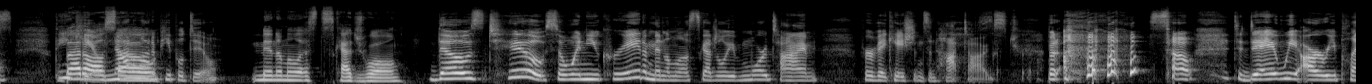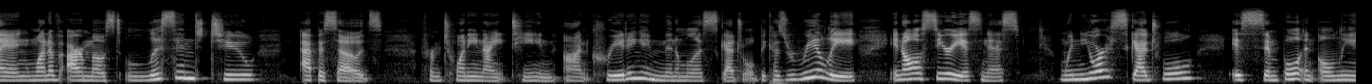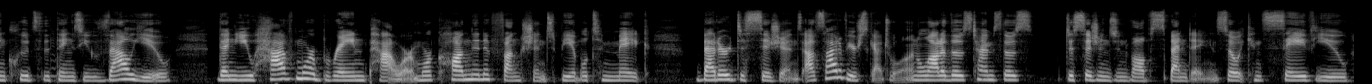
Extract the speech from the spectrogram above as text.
Thank but you. also not a lot of people do. minimalist schedule. Those two. So when you create a minimalist schedule, you have more time for vacations and hot dogs. But so today we are replaying one of our most listened to episodes from 2019 on creating a minimalist schedule. Because really in all seriousness when your schedule is simple and only includes the things you value then you have more brain power more cognitive function to be able to make better decisions outside of your schedule. And a lot of those times those decisions involve spending and so it can save you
